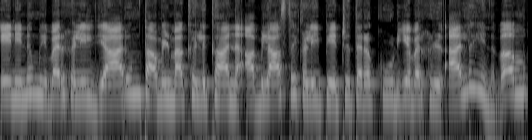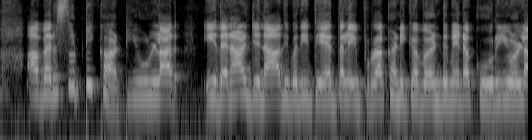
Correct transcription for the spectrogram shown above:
எனினும் இவர்களில் யாரும் தமிழ் மக்களுக்கான அபிலாசைகளை பெற்றுத்தரக்கூடியவர்கள் அல்ல எனவும் அவர் சுட்டிக்காட்டியுள்ளார். இதனால் ஜனாதிபதி தேர்தலை புறக்கணிக்க வேண்டும் என கூறியுள்ள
